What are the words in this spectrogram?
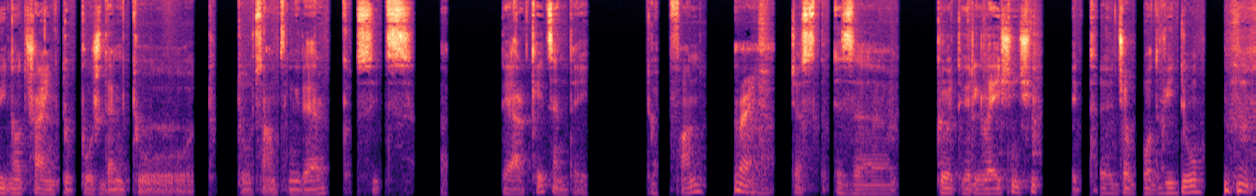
we're not trying to push them to, to do something there because it's uh, they are kids and they do have fun. Right. Just as a good relationship with the job what we do, Mhm.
